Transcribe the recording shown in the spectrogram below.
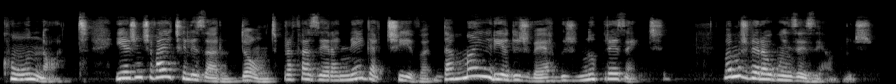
com o not. E a gente vai utilizar o don't para fazer a negativa da maioria dos verbos no presente. Vamos ver alguns exemplos.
